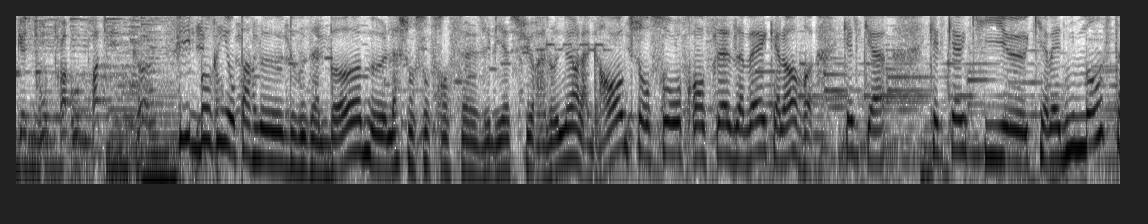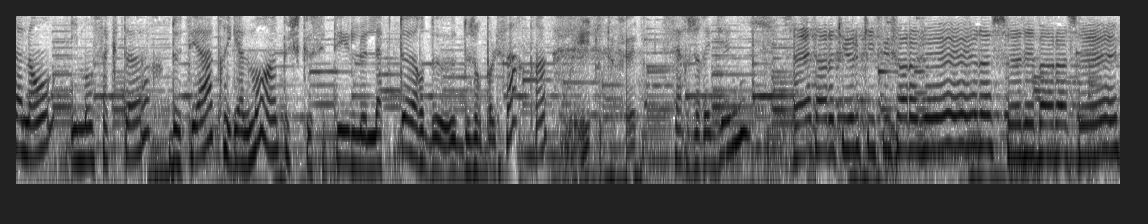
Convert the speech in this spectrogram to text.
question de travaux pratiques. Philippe Bory, on parle de vos albums, la chanson française est bien sûr à l'honneur, la grande chanson française avec alors quelqu'un quelqu'un qui, euh, qui avait un immense talent, immense acteur, de théâtre également, hein, puisque c'était l'acteur de, de Jean-Paul Sartre. Hein. Oui, tout à fait. Serge Reggiani. C'est Arthur qui fut chargé de se débarrasser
